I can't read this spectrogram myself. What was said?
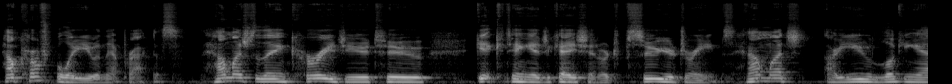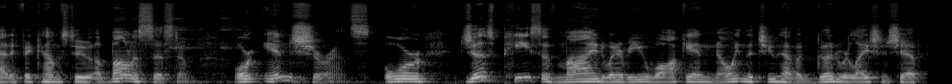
how comfortable are you in that practice? How much do they encourage you to get continuing education or to pursue your dreams? How much are you looking at if it comes to a bonus system or insurance or just peace of mind whenever you walk in, knowing that you have a good relationship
